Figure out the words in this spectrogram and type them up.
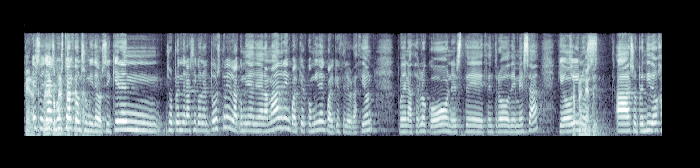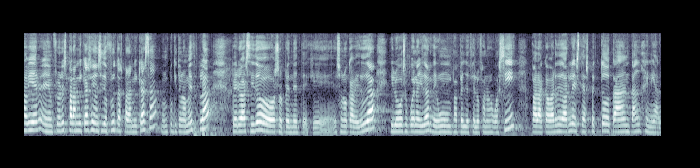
Pero eso ya es gusto al consumidor. Si quieren sorprender así con el postre, en la comida del Día de la Madre, en cualquier comida, en cualquier celebración, pueden hacerlo con este centro de mesa que hoy nos. Ha sorprendido Javier en flores para mi casa y han sido frutas para mi casa, un poquito una mezcla, pero ha sido sorprendente, que eso no cabe duda, y luego se pueden ayudar de un papel de celofán o algo así para acabar de darle este aspecto tan tan genial.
